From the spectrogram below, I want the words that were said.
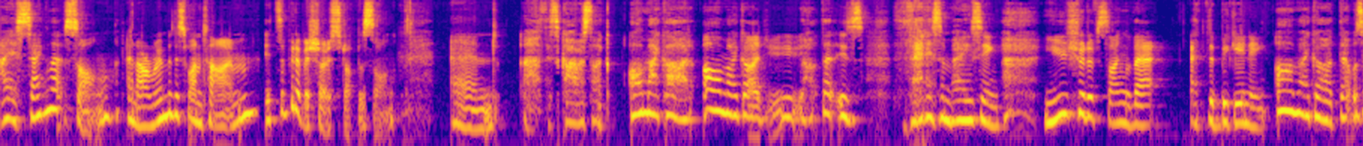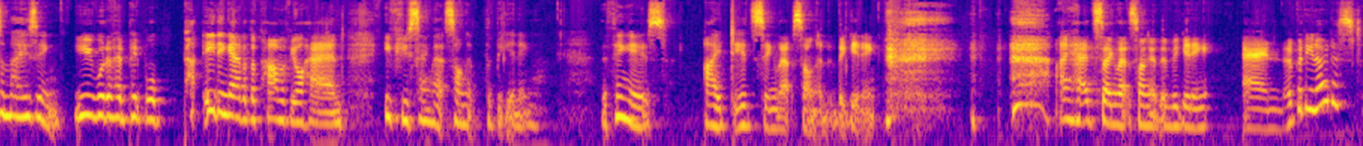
I sang that song, and I remember this one time. It's a bit of a showstopper song, and uh, this guy was like, "Oh my god, oh my god, you, that is that is amazing! You should have sung that at the beginning. Oh my god, that was amazing! You would have had people eating out of the palm of your hand if you sang that song at the beginning." The thing is, I did sing that song at the beginning. I had sang that song at the beginning, and nobody noticed,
